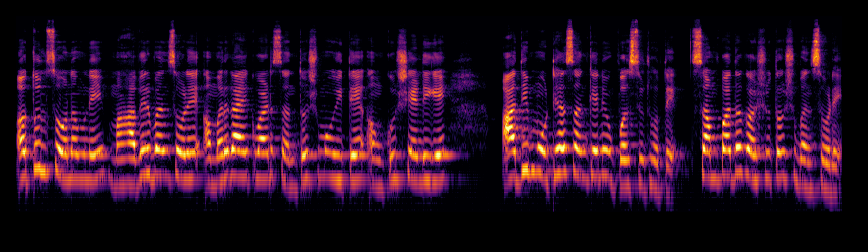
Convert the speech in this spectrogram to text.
अतुल सोनवणे महावीर बनसोळे अमर गायकवाड संतोष मोहिते अंकुश शेंडिगे आदी मोठ्या संख्येने उपस्थित होते. संपादक आशुतोष बनसोडे.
